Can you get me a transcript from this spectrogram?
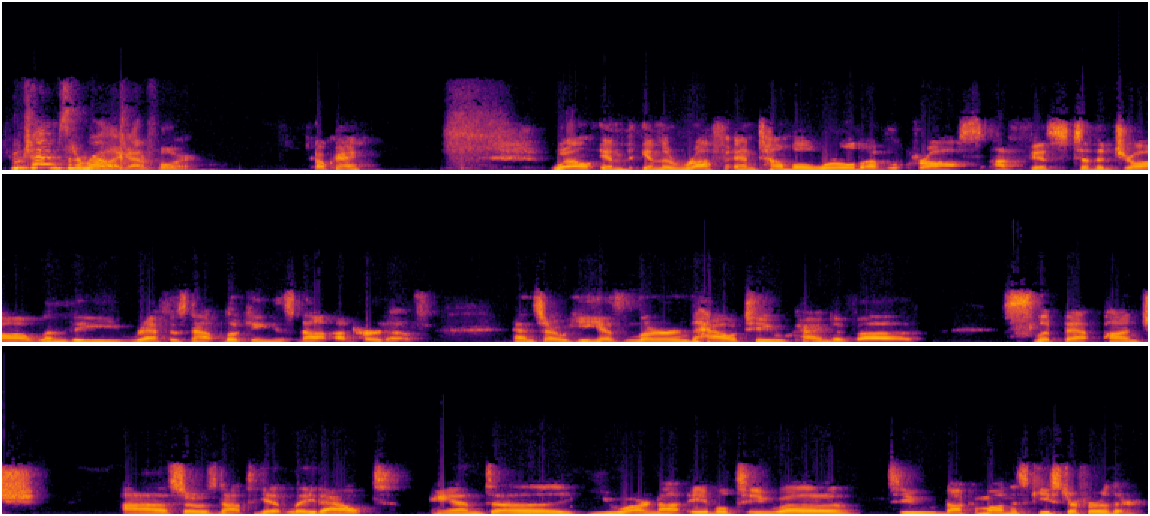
Two times in a row, I got a four. Okay. Well, in in the rough and tumble world of lacrosse, a fist to the jaw when the ref is not looking is not unheard of, and so he has learned how to kind of uh, slip that punch uh, so as not to get laid out, and uh, you are not able to uh, to knock him on his keister further.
